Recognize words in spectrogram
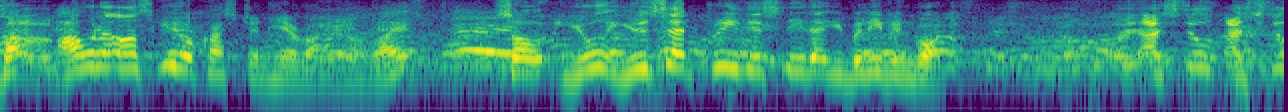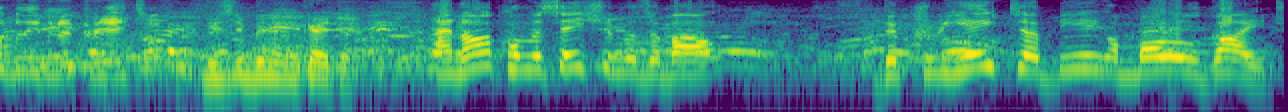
But I want to ask you a question here right now, right? So you you said previously that you believe in God. I still I still believe in a creator. You still believe in a creator. And our conversation was about the creator being a moral guide.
